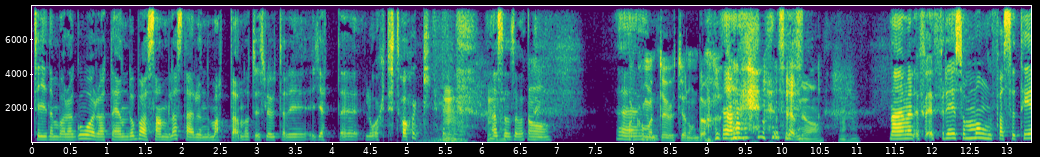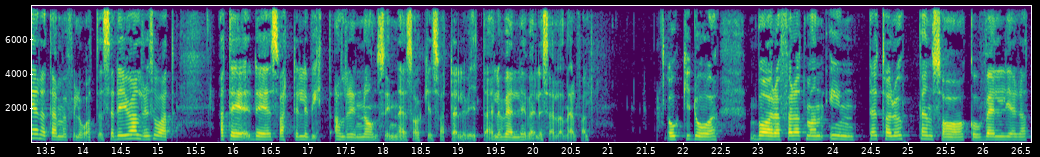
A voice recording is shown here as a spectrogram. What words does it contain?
tiden bara går och att det ändå bara samlas där under mattan och till slut är det jättelågt i tak. Mm. Mm. alltså så. Ja. Man kommer inte ut genom dörren. Nej, ja. Mm. Nej, men för, för, det är så mångfacetterat det här med förlåtelse. Det är ju aldrig så att, att det, det är svart eller vitt. Aldrig någonsin är saker svarta eller vita, eller väldigt, väldigt sällan i alla fall. Och då bara för att man inte tar upp en sak och väljer att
